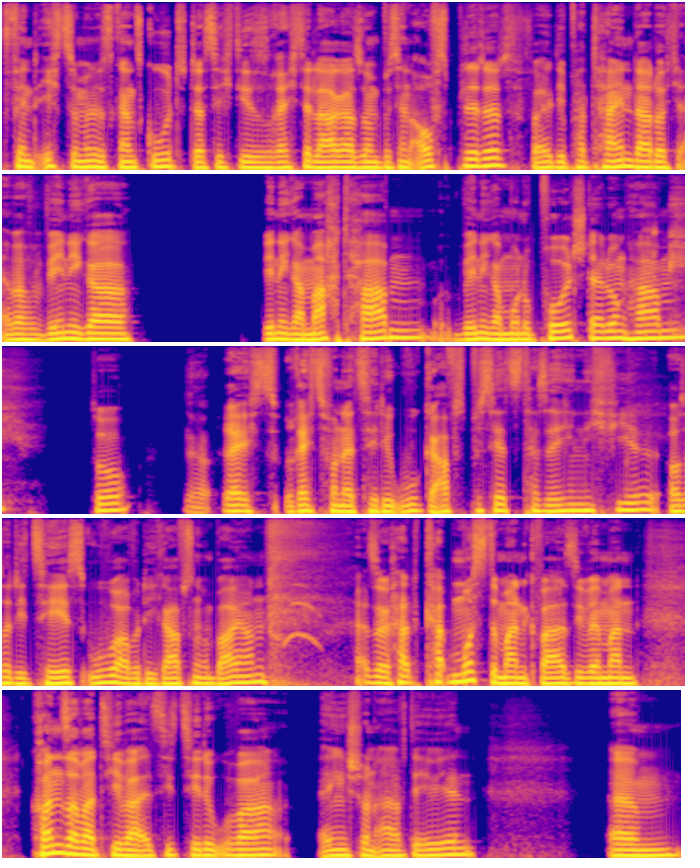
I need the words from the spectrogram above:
finde ich zumindest ganz gut, dass sich dieses rechte Lager so ein bisschen aufsplittet, weil die Parteien dadurch einfach weniger, weniger Macht haben, weniger Monopolstellung haben. So. Ja. Rechts, rechts von der CDU gab es bis jetzt tatsächlich nicht viel, außer die CSU, aber die gab es nur in Bayern. Also hat, musste man quasi, wenn man konservativer als die CDU war, eigentlich schon AfD wählen. Ähm,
